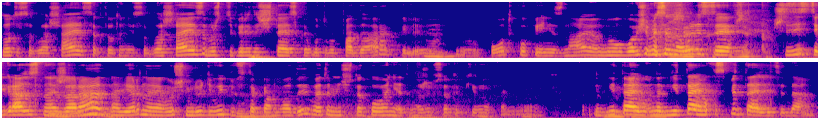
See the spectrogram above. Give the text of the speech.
кто-то соглашается, кто-то не соглашается, потому что теперь это считается как будто бы подарок или mm. подкуп, я не знаю. Ну, в общем, если взятка, на улице 60-градусная жара, наверное, в общем, люди выпьют стакан воды, в этом ничего такого нет. Мы же все-таки, ну, как бы, нагнетаем, нагнетаем хоспиталити, да.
